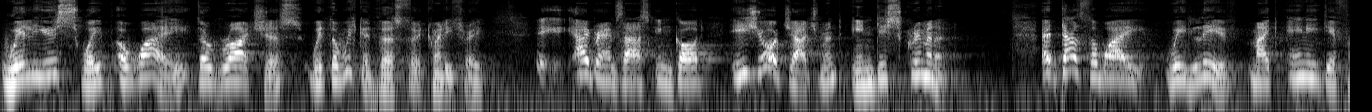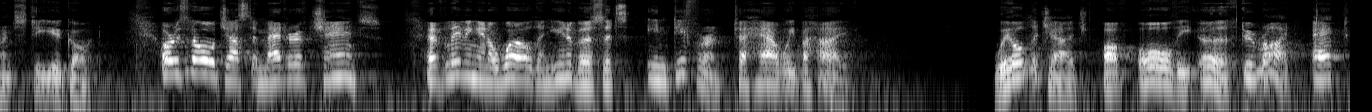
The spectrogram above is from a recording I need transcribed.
Will you sweep away the righteous with the wicked? Verse 23. Abraham's asking God, is your judgment indiscriminate? Uh, does the way we live make any difference to you, God? Or is it all just a matter of chance, of living in a world and universe that's indifferent to how we behave? Will the judge of all the earth do right, act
